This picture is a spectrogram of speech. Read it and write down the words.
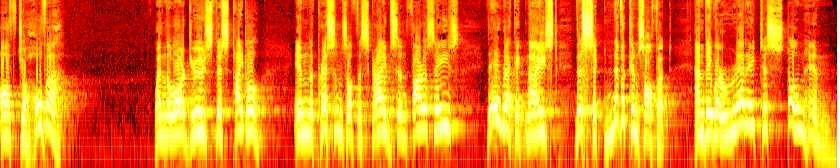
of Jehovah. When the Lord used this title in the presence of the scribes and Pharisees, they recognized the significance of it, and they were ready to stone him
